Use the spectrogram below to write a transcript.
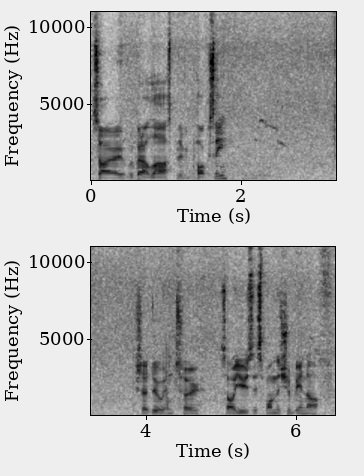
So we've got our last bit of epoxy. Actually I'll do it in two. So I'll use this one, this should be enough.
